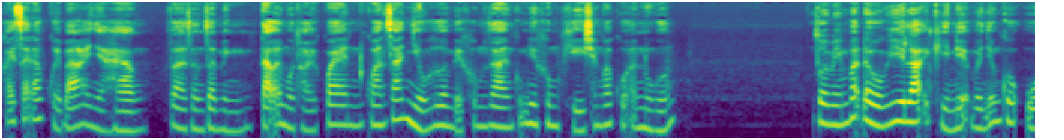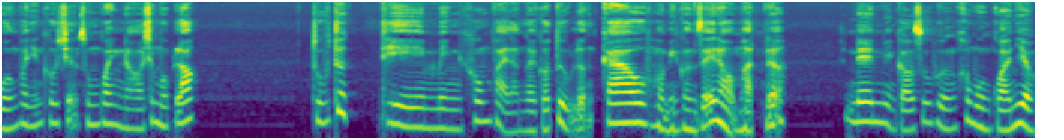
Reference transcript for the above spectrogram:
cách set up quầy bar hay nhà hàng. Và dần dần mình tạo ra một thói quen quan sát nhiều hơn về không gian cũng như không khí trong các cuộc ăn uống rồi mình bắt đầu ghi lại kỷ niệm về những cuộc uống và những câu chuyện xung quanh nó trong một blog. Thú thực thì mình không phải là người có tử lượng cao và mình còn dễ đỏ mặt nữa. Nên mình có xu hướng không uống quá nhiều.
